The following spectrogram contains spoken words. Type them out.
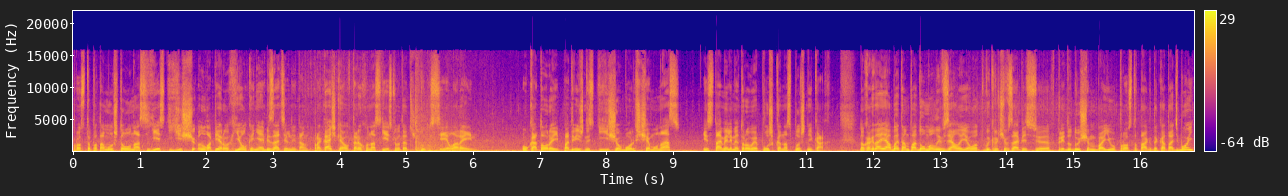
Просто потому, что у нас есть еще... Ну, во-первых, елка не обязательный танк прокачки, а во-вторых, у нас есть вот эта штука, Сейла Рейн. У которой подвижности еще больше, чем у нас и 100-миллиметровая пушка на сплошняках. Но когда я об этом подумал и взял ее, вот выключив запись э, в предыдущем бою, просто так докатать бой,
